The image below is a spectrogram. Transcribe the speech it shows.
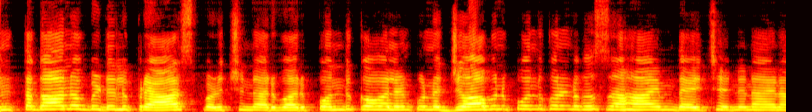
ఎంతగానో బిడ్డలు ప్రయాసపడుచున్నారు. వారు పొందుకోవాలనుకున్న జాబును పొందుకున్నట్టుగా సహాయం దయచేయండి నాయన.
